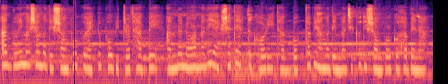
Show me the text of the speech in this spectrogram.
আর দুই মাস আমাদের সম্পর্ক একটু পবিত্র থাকবে, আমরা নর্মালি একসাথে একটা ঘরেই থাকব, তবে আমাদের মাঝে কোনো সম্পর্ক হবে না।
